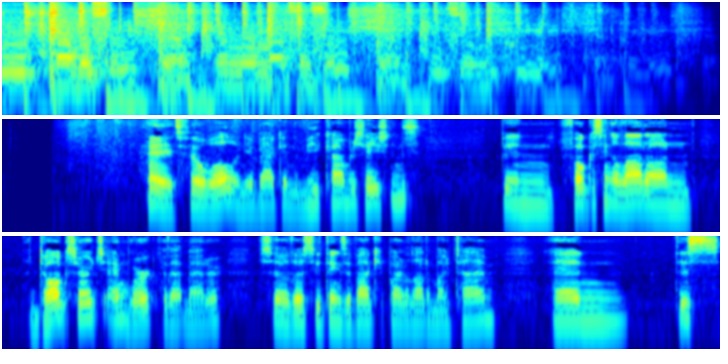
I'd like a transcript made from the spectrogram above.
conversation sensation. It's new creation. Hey, it's Phil Wall, and you're back in the Meet Conversations. Been focusing a lot on dog search and work, for that matter. So those two things have occupied a lot of my time. And this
